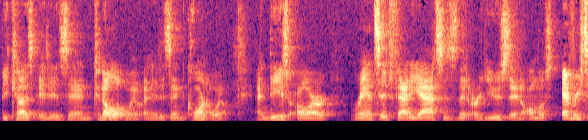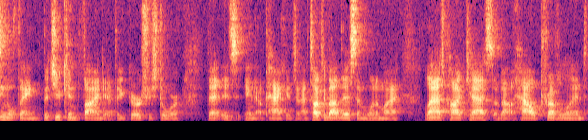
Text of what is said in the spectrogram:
because it is in canola oil and it is in corn oil. And these are rancid fatty acids that are used in almost every single thing that you can find at the grocery store that is in a package. And I talked about this in one of my last podcasts about how prevalent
